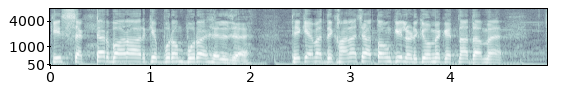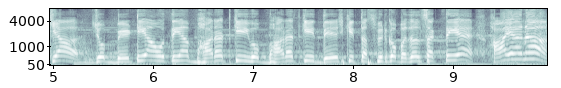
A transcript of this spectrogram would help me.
कि सेक्टर बारह आर के पुरम पूरा हिल जाए। ठीक है, मैं दिखाना चाहता हूँ कि लड़कियों में कितना दम है। क्या जो बेटियाँ होती हैं भारत की, वो भारत की देश की तस्वीर को बदल सकती है? हाँ या ना?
